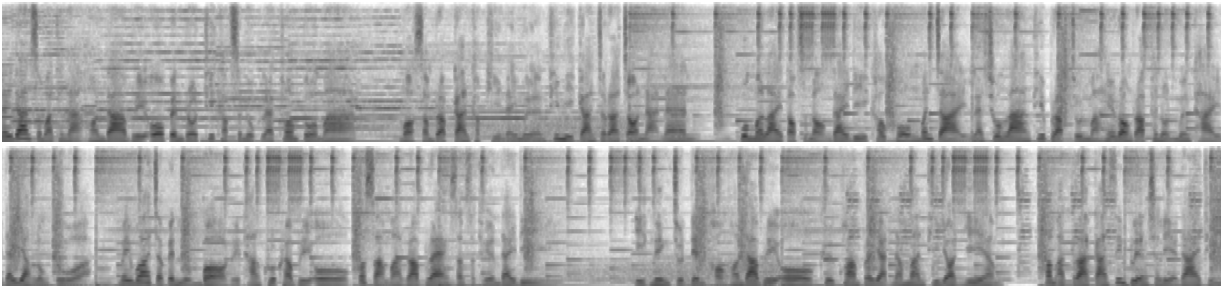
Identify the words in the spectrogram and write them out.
ในด้านสมรรถนะ Honda Brio เป็นรถที่ขับสนุกและคล่องตัวมาก เหมาะสำหรับการขับขี่ในเมืองที่มีการจราจรหนาแน่น พวงมาลัยตอบสนองได้ดีเข้าโค้งมั่นใจ และช่วงล่างที่ปรับจูนมาให้รองรับถนนเมืองไทยได้อย่างลงตัว ไม่ว่าจะเป็นหลุมบ่อหรือทางครูคาบริโอ ก็สามารถรับแรงสั่นสะเทือนได้ดี อีกหนึ่งจุดเด่นของ Honda Brio คือความประหยัดน้ำมันที่ยอดเยี่ยมทำอัตราการสิ้นเปลืองเฉลี่ยได้ถึง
